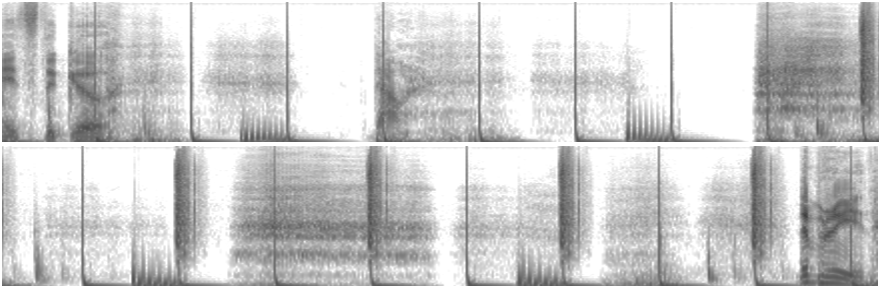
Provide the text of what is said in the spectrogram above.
needs to go down. The breed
